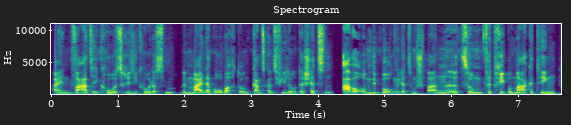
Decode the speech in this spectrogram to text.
ein wahnsinnig hohes Risiko, das in meiner Beobachtung ganz, ganz viele unterschätzen. Aber um den Bogen wieder zum Spannen, äh, zum Vertrieb und Marketing,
